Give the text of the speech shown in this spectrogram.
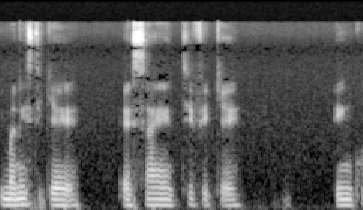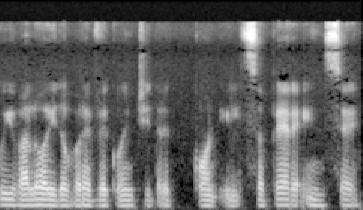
umanistiche e scientifiche in cui i valori dovrebbero coincidere con il sapere in sé,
